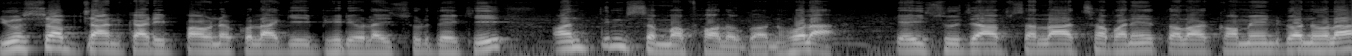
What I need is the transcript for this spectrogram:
यो सब जानकारी पाउनको लागि भिडियोलाई सुरुदेखि अन्तिमसम्म फलो गर्नुहोला। केही सुझाव सल्लाह छ भने तल कमेन्ट गर्नुहोला।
